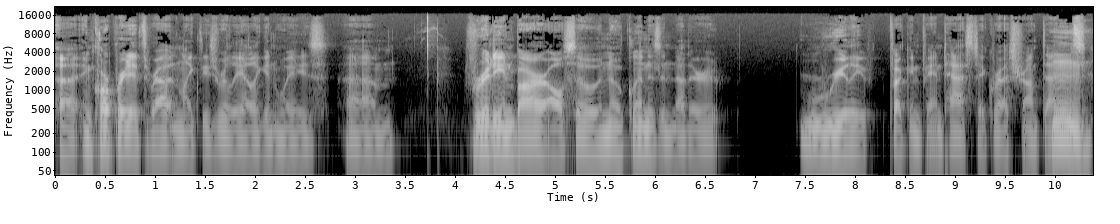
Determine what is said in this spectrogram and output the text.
Uh incorporated throughout in like these really elegant ways. Um Viridian Bar also in Oakland is another really fucking fantastic restaurant that's Mm.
